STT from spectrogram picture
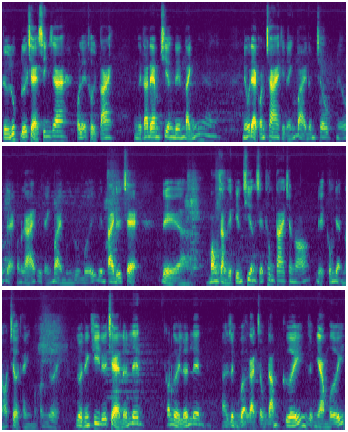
Từ lúc đứa trẻ sinh ra có lễ thổi tai, người ta đem chiêng đến đánh nếu đẻ con trai thì đánh bài đâm châu nếu đẻ con gái thì đánh bài mừng lúa mới bên tai đứa trẻ để uh, mong rằng cái tiếng chiêng sẽ thông tai cho nó để công nhận nó trở thành một con người. Rồi đến khi đứa trẻ lớn lên con người lớn lên uh, dựng vợ gả chồng đám cưới dựng nhà mới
